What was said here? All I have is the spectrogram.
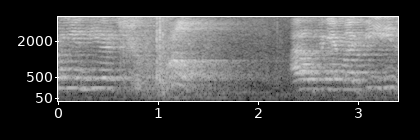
coming in here. I don't forget my feet either.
